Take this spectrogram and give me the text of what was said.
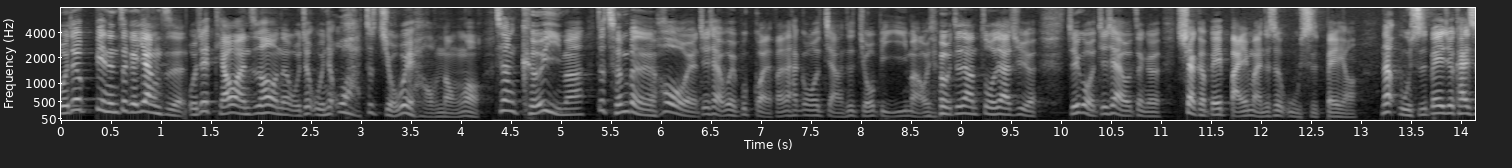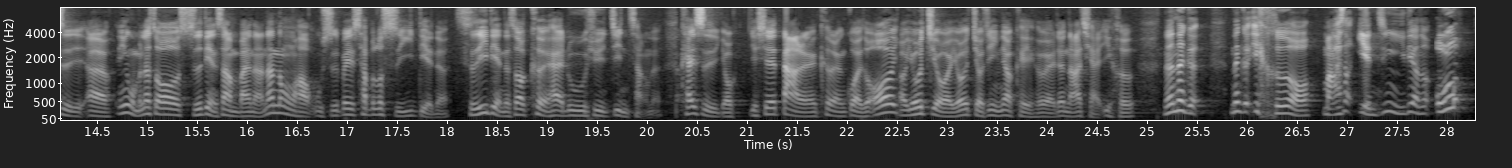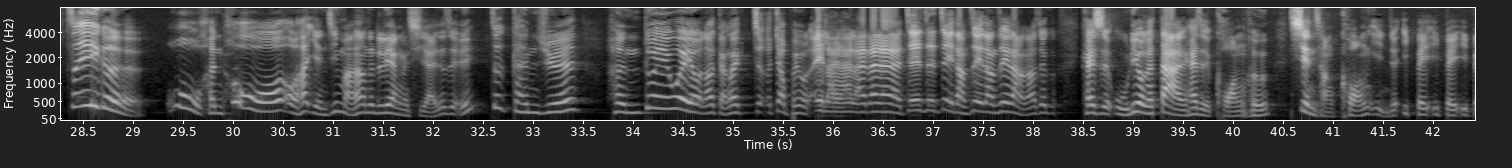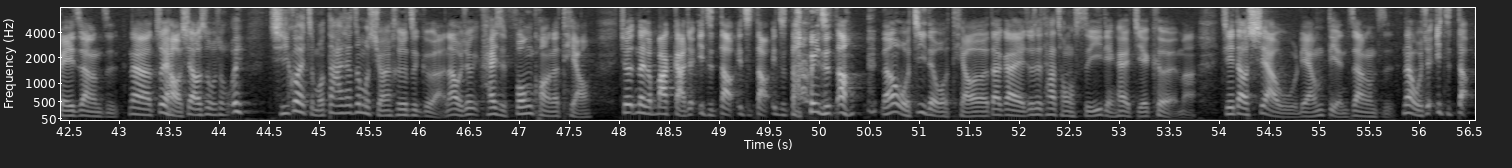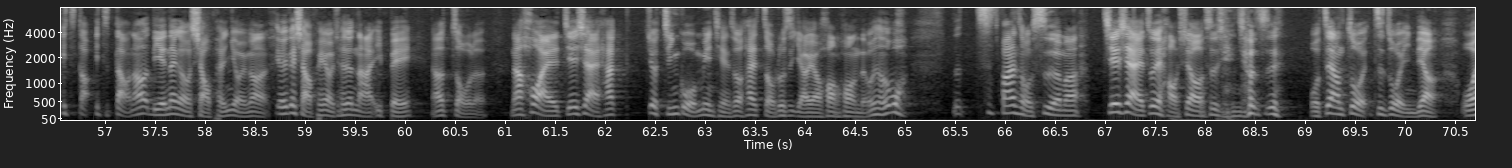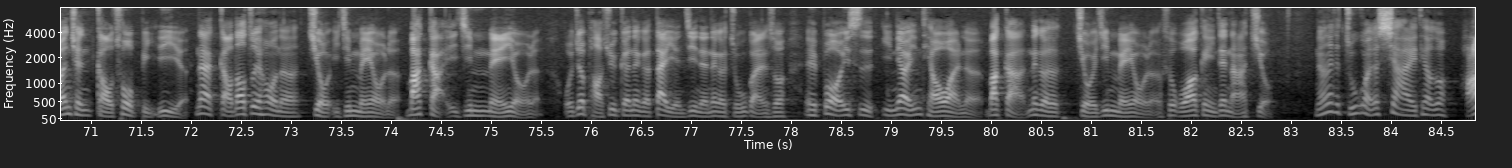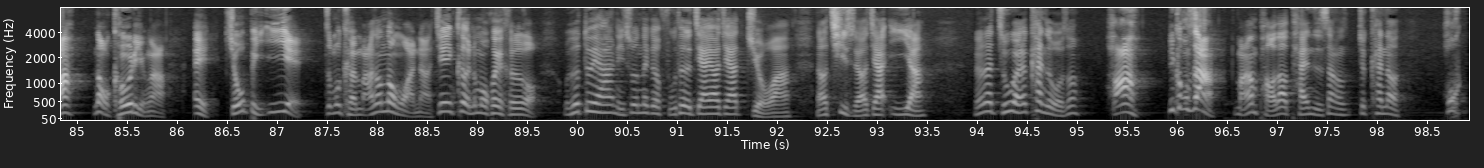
我就变成这个样子，我就调完之后呢，我就闻着，哇，这酒味好浓哦，这样可以吗？这成本很厚诶。接下来我也不管，反正他跟我讲是九比一嘛，我就 就这样做下去了。结果接下来我整个 shot 杯摆满就是五十杯哦，那五十杯就开始呃，因为我们那时候十点上班啊，那弄好五十杯差不多十一点了，十一点的时候客人开始陆陆续续进场了，开始有一些大人的客人过来说，哦，有酒有酒精饮料可以喝诶，就拿起来一喝，那那个那个一喝哦，马上眼睛一亮说，哦，这个。哦，很厚哦，哦，他眼睛马上就亮了起来，就是，诶，这个感觉。很对味哦，然后赶快叫叫朋友，哎，来来来来来来，这这这一档这一档这一档，然后就开始五六个大人开始狂喝，现场狂饮，就一杯一杯一杯这样子。那最好笑的是，我说，哎，奇怪，怎么大家这么喜欢喝这个啊？然后我就开始疯狂的调，就那个八嘎就一直倒，一直倒，一直倒，一直倒。然后我记得我调了大概就是他从十一点开始接客人嘛，接到下午两点这样子。那我就一直倒，一直倒，一直倒，然后连那个小朋友有没有？有一个小朋友他就拿了一杯，然后走了。然后后来接下来他。就经过我面前的时候，他走路是摇摇晃晃的。我想说，哇，这是发生什么事了吗？接下来最好笑的事情就是，我这样做制作饮料，我完全搞错比例了。那搞到最后呢，酒已经没有了，Vodka 已经没有了。我就跑去跟那个戴眼镜的那个主管说：“哎，不好意思，饮料已经调完了，Vodka 那个酒已经没有了。说我要跟你再拿酒。”然后那个主管就吓了一跳，说：“啊，那我可怜啊！哎，九比一耶。”怎么可能马上弄完呢、今天客人那么会喝哦。我说对啊，你说那个伏特加要加酒啊，然后汽水要加一啊。然后那主管就看着我说：“好，你讲啥？”马上跑到摊子上就看到，我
